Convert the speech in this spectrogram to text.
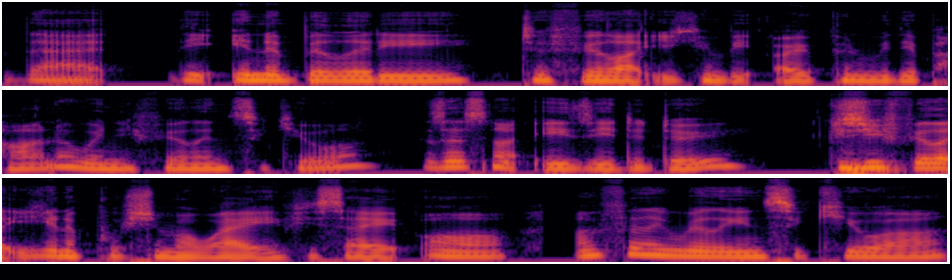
that the inability to feel like you can be open with your partner when you feel insecure? Because that's not easy to do. Because you mm. feel like you're going to push them away. If you say oh i'm feeling really insecure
